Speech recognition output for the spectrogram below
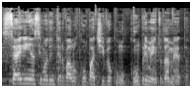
seguem acima do intervalo compatível com o cumprimento da meta.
